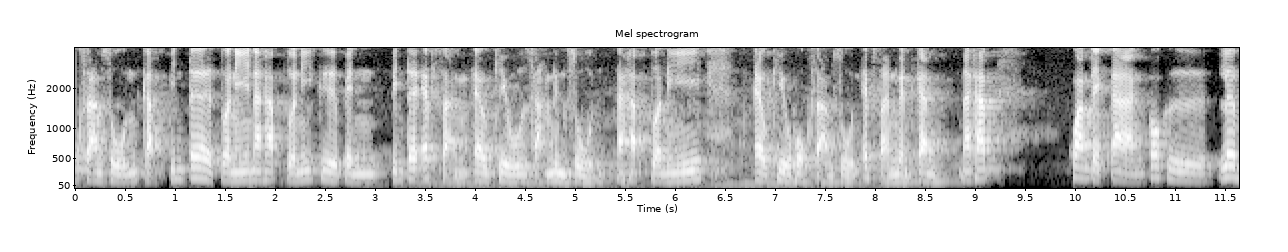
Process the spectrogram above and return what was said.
630 กับปรินเตอร์ตัวนี้นะครับ ตัวนี้คือเป็นปรินเตอร์ Epson LQ 310นะครับ ตัวนี้ LQ 630 Epson เหมือนกันนะครับ ความแตกต่างก็คือเริ่ม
